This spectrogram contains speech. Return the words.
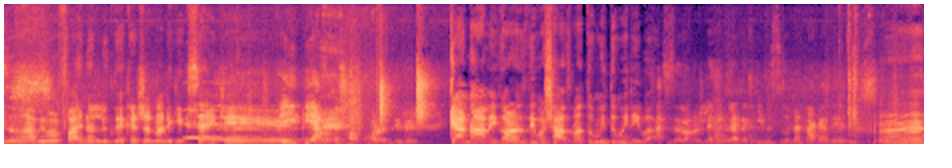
সো আমি আমার ফাইনাল লুক দেখার জন্য অনেক এক্সাইটেড এইটি আমাকে সব খরচ দিবে। কেন আমি খরচ দিব? সাজবা তুমি তুমি দিবা। আচ্ছা তাহলে আমার লেহেঙ্গাটা কিনেছিস না টাকা দিয়ে দিস। হ্যাঁ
